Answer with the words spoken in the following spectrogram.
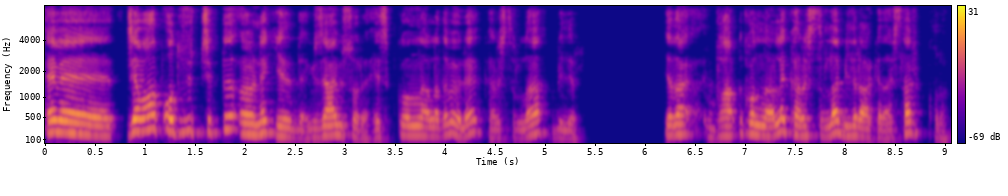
Evet cevap 33 çıktı örnek 7'de. Güzel bir soru. Eski konularla da böyle karıştırılabilir. Ya da farklı konularla karıştırılabilir arkadaşlar konu.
